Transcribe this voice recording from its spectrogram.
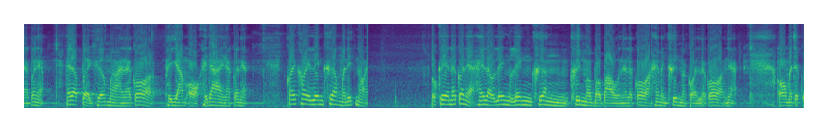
นะก็เนี่ยให้เราเปิดเครื่องมานะก็พยายามออกให้ได้นะก็เนี่ยค่อยๆเร่งเครื่องมานิดหน่อยโอเคนะก็เนี่ยให้เราเร่งเร่งเครื่องขึ้นมาเบาๆนะแล้วก็ให้มันขึ้นมาก่อนแล้วก็เนี่ยออกมาจากโก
